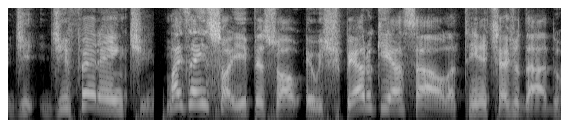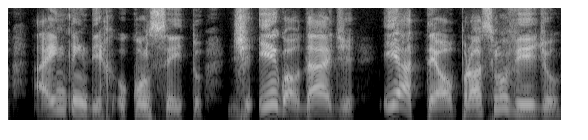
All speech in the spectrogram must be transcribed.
de diferente. Mas é isso aí, pessoal! Eu espero que essa aula tenha te ajudado a entender o conceito de igualdade e até o próximo vídeo!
